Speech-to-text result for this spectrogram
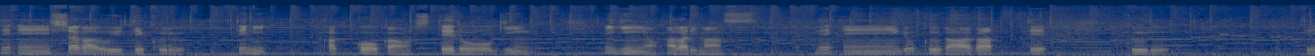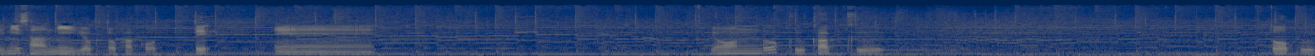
で、えー、飛車が浮いてくる手に角交換して同銀に銀を上がります。で、えー、玉が上がってくる手に3二玉と囲って、えー、4六角と打っ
